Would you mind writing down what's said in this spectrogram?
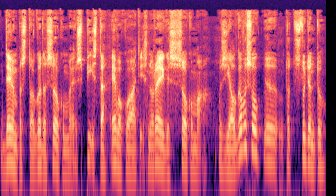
19. gada sākumā ir spīsta evakuētīs no Reigas sākumā uz Jelgavu, so, tad studentu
